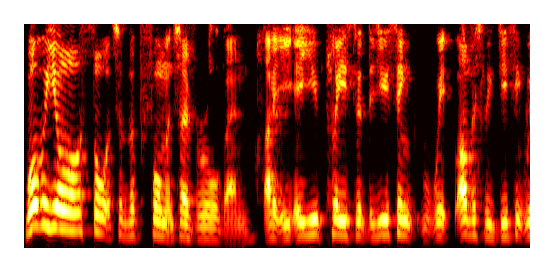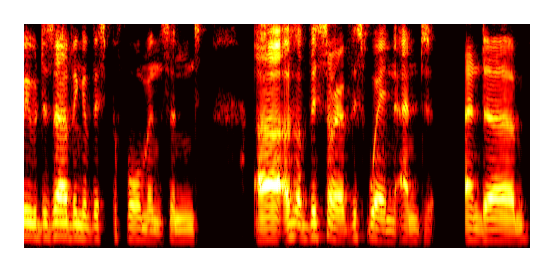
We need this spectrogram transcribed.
what were your thoughts of the performance overall? Then, are, are you pleased with? Do you think we obviously do you think we were deserving of this performance and uh, of this sorry of this win and and um,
